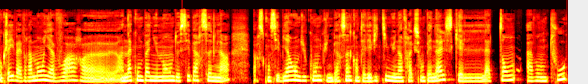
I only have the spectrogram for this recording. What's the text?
Donc là, il va vraiment y avoir un accompagnement de ces personnes-là, parce qu'on s'est bien rendu compte qu'une personne, quand elle est victime d'une infraction pénale, ce qu'elle attend avant tout,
